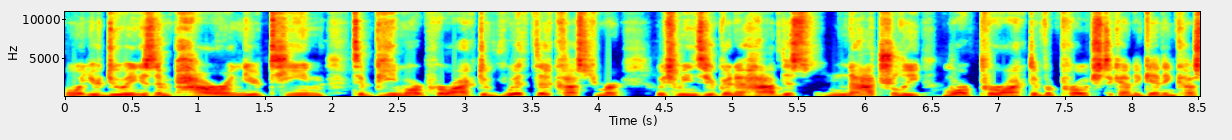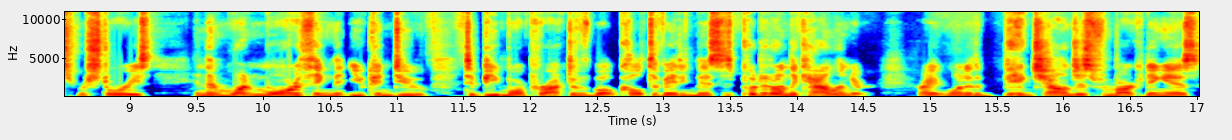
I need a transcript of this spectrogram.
And what you're doing is empowering your team to be more proactive with the customer, which means you're going to have this naturally more proactive approach to kind of getting customer stories And then one more thing that you can do to be more proactive about cultivating this is put it on the calendar, right? One of the big challenges for marketing is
